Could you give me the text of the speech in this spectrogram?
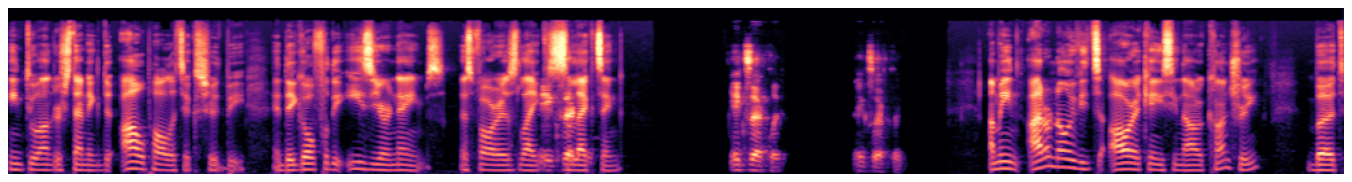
into understanding the how politics should be and they go for the easier names as far as like Exactly. selecting. Exactly. Exactly. I mean, I don't know if it's our case in our country, but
